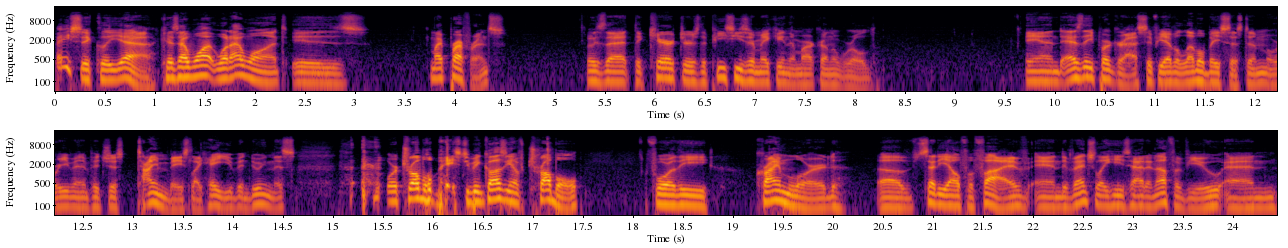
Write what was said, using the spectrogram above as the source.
Basically, yeah. Because I want what I want is my preference is that the characters, the PCs, are making their mark on the world. And as they progress, if you have a level based system, or even if it's just time based, like, hey, you've been doing this, or trouble based, you've been causing enough trouble for the crime lord of Ceti Alpha 5, and eventually he's had enough of you, and,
